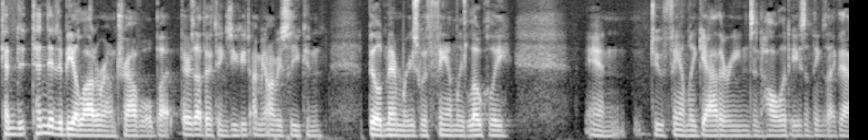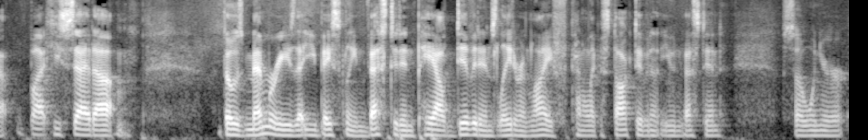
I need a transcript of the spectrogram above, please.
Tended tended to be a lot around travel, but there's other things you could. I mean, obviously, you can build memories with family locally, and do family gatherings and holidays and things like that. But he said um, those memories that you basically invested in pay out dividends later in life, kind of like a stock dividend that you invest in. So when you're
